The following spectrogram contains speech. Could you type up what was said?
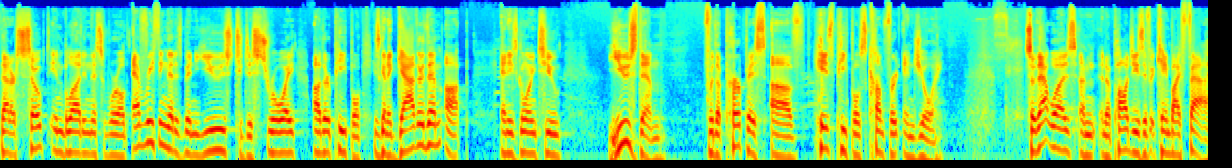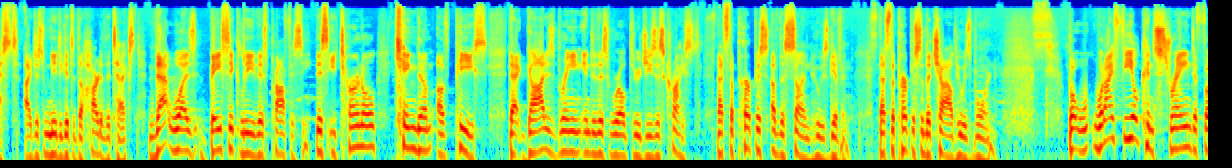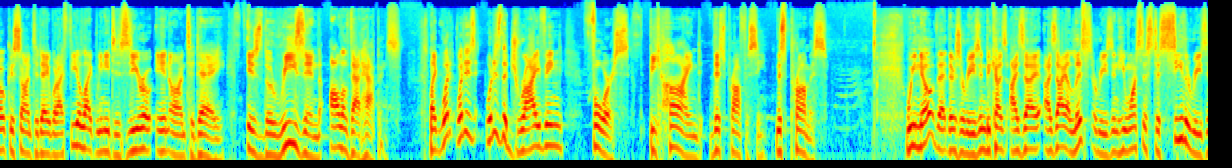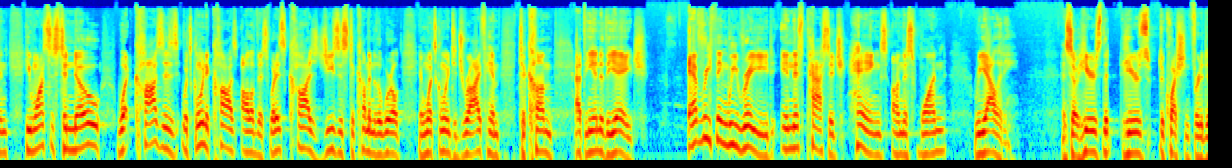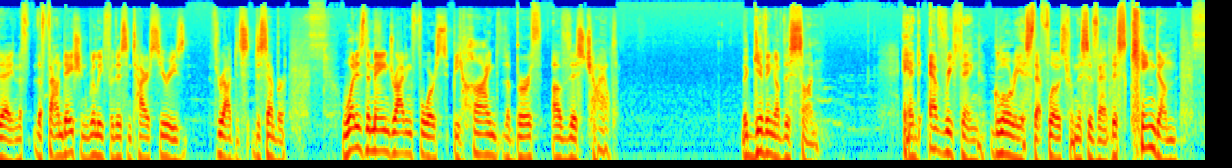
that are soaked in blood in this world, everything that has been used to destroy other people. He's going to gather them up and he's going to use them for the purpose of his people's comfort and joy. So that was, um, and apologies if it came by fast, I just need to get to the heart of the text. That was basically this prophecy, this eternal kingdom of peace that God is bringing into this world through Jesus Christ. That's the purpose of the Son who is given, that's the purpose of the child who is born. But what I feel constrained to focus on today, what I feel like we need to zero in on today, is the reason all of that happens. Like, what, what, is, what is the driving force behind this prophecy, this promise. We know that there's a reason because Isaiah, Isaiah, lists a reason. He wants us to see the reason. He wants us to know what causes, what's going to cause all of this, what has caused Jesus to come into the world, and what's going to drive him to come at the end of the age. Everything we read in this passage hangs on this one reality. And so here's the, here's the question for today, and the, the foundation really for this entire series throughout de- December. What is the main driving force behind the birth of this child? The giving of this son. And everything glorious that flows from this event, this kingdom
